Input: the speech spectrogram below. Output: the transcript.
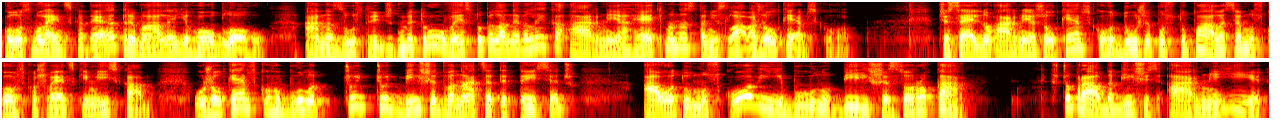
коло Смоленська, де тримали його облогу. А назустріч Дмитру виступила невелика армія гетьмана Станіслава Жолкевського. Чисельно армія Жолкевського дуже поступалася московсько-шведським військам. У Жолкевського було чуть-чуть більше 12 тисяч, а от у Московії було більше 40. Щоправда, більшість армії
